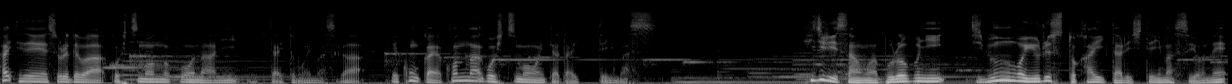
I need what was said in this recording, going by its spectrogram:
はい、えー、それではご質問のコーナーに行きたいと思いますが、えー、今回はこんなご質問をいただいています。ひじりさんはブログに自分を許すと書いたりしていますよね。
